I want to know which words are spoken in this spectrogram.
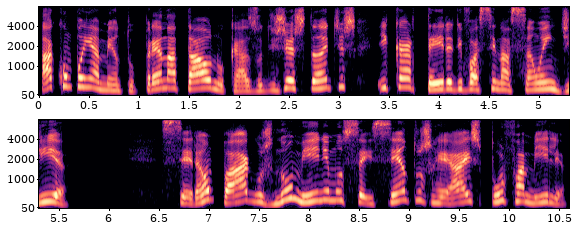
acompanhamento pré-natal no caso de gestantes e carteira de vacinação em dia. Serão pagos no mínimo 600 reais por família,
